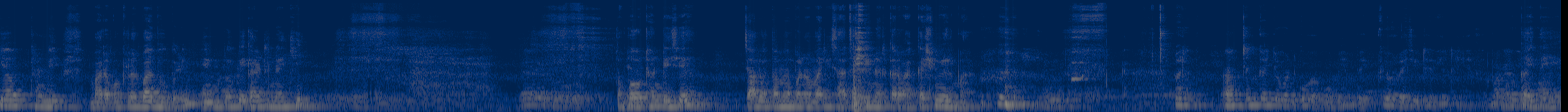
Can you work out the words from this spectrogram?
કેમ? ઠંડી. મારે મફલર બાંધવું પડ્યું. એની ટોપી કાઢી નાખી. તો બહુ ઠંડી છે. ચાલો તમે પણ અમારી સાથે ડિનર કરવા કાશ્મીરમાં. કહી દઈએ.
